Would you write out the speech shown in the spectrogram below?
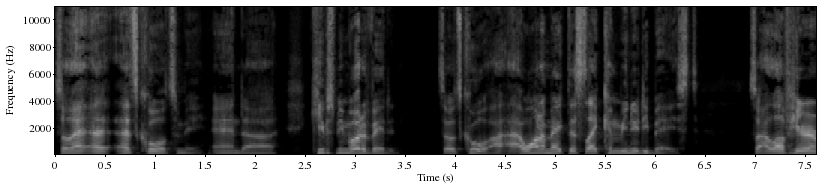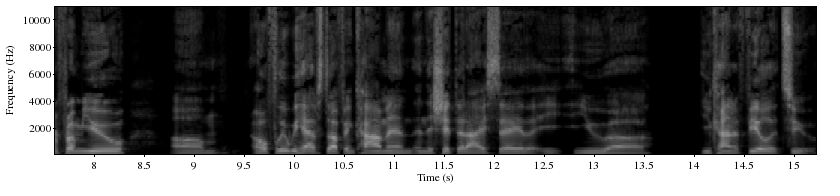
So that that's cool to me and uh, keeps me motivated. So it's cool. I, I want to make this like community based. So I love hearing from you. Um, hopefully we have stuff in common and the shit that I say that y- you uh, you kind of feel it too,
